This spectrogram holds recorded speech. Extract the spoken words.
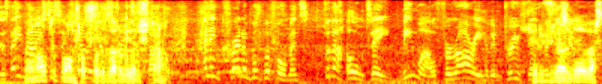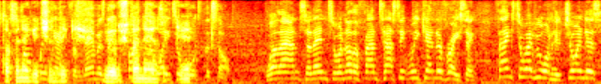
as they managed to secure the title. An incredible performance for the whole team. Meanwhile, Ferrari have improved their Sürücülerde Verstappen'e geçildik. Bu yarışta ne yazık ki Well, Ants, an end to another fantastic weekend of racing. Thanks to everyone who joined us,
